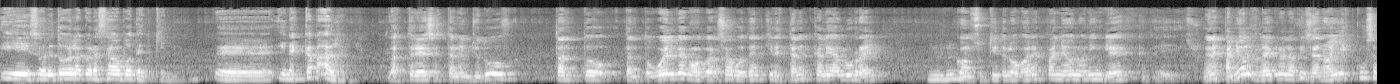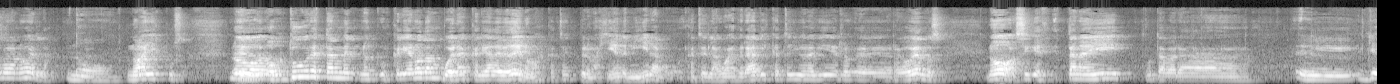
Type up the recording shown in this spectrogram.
y sobre todo el acorazado Potemkin. Eh, inescapable. Las tres están en YouTube. Tanto, tanto Huelga como Corazón Potemkin están en calidad Blu-ray. Con subtítulos o en español o en inglés. En español, en realidad creo la pizza. No hay excusa para no verla. No. No hay excusa. No. El octubre está en, calidad no tan buena, en calidad de DVD nomás, ¿cachai? Pero imagínate, mira, ¿cachai? La agua es gratis, ¿cachai? Y uno aquí eh, regodeándose. No, así que están ahí, puta, para... El, yo-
